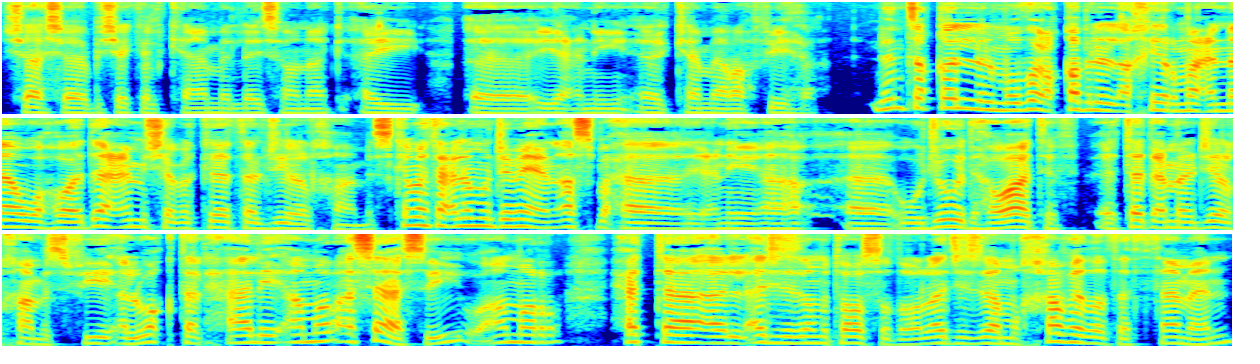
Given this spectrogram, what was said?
شاشة بشكل كامل ليس هناك أي آه، يعني آه، كاميرا فيها. ننتقل للموضوع قبل الأخير معنا وهو دعم شبكات الجيل الخامس. كما تعلمون جميعا أصبح يعني آه، آه، وجود هواتف تدعم الجيل الخامس في الوقت الحالي أمر أساسي وأمر حتى الأجهزة المتوسطة والأجهزة منخفضة الثمن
